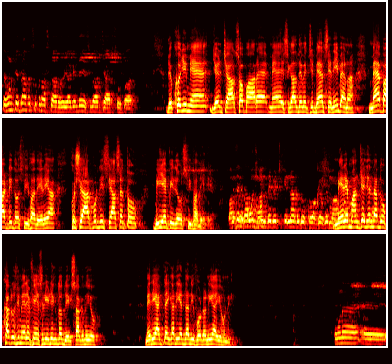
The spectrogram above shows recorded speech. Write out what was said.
ਤੇ ਹੁਣ ਕਿੱਦਾਂ ਫਿਰ ਸੁਪਨਾ ਸਕਾਰ ਹੋਇਆ? ਕਹਿੰਦੇ ਇਸ ਵਾਰ 400 ਪਾਰ। ਦੇਖੋ ਜੀ ਮੈਂ ਜਿਹੜੇ 400 ਪਾਰ ਹੈ ਮੈਂ ਇਸ ਗੱਲ ਦੇ ਵਿੱਚ ਬਹਿਸ 'ਚ ਨਹੀਂ ਪੈਣਾ ਮੈਂ ਪਾਰਟੀ ਤੋਂ ਅਸਤੀਫਾ ਦੇ ਰਿਹਾ। ਹੁਸ਼ਿਆਰਪੁਰ ਦੀ ਸਿਆਸਤ ਤੋਂ ਬੀਜੇਪੀ ਤੋਂ ਅਸਤੀਫਾ ਦੇ ਰਿਹਾ। ਕਿਸੇ ਨੇ ਪਹੁੰਚ ਮਨ ਦੇ ਵਿੱਚ ਕਿੰਨਾ ਕੁ ਦੁੱਖ ਹੋਆ ਕਿਉਂਕਿ ਮਾਂ ਮੇਰੇ ਮਨ 'ਚ ਜਿੰਨਾ ਦੁੱਖ ਆ ਤੁਸੀਂ ਮੇਰੇ ਫੇਸ ਰੀਡਿੰਗ ਤੋਂ ਦੇਖ ਸਕਦੇ ਹੋ। ਮੇਰੀ ਅੱਜ ਤੱਕ ਕਦੀ ਇਦਾਂ ਦੀ ਫੋਟੋ ਨਹੀਂ ਆਈ ਹੋਣੀ। ਹੁਣ ਅਹ,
